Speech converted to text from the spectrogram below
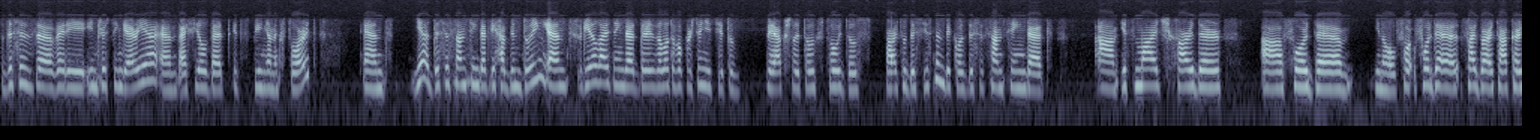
So this is a very interesting area, and I feel that it's being unexplored. And yeah, this is something that we have been doing and realizing that there is a lot of opportunity to be actually to exploit those parts of the system because this is something that um, is much harder uh, for the you know for, for the cyber attacker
